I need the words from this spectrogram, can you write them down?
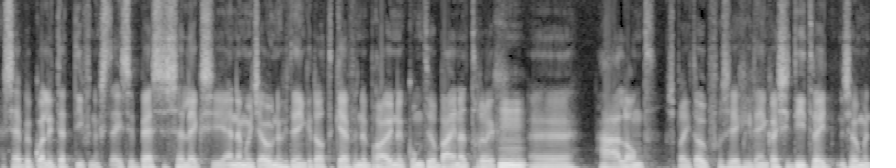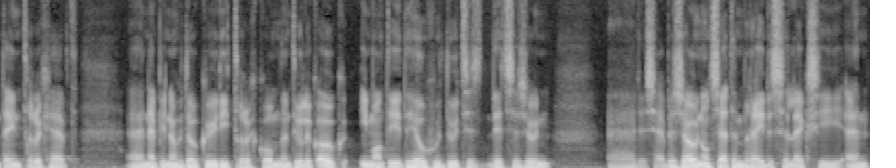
Ze hebben kwalitatief nog steeds de beste selectie. En dan moet je ook nog denken dat Kevin de Bruyne komt weer bijna terug. Uh, Haaland spreekt ook voor zich. Ik denk als je die twee zo meteen terug hebt. Uh, dan heb je nog Doku die terugkomt. Natuurlijk ook iemand die het heel goed doet dit seizoen. Uh, dus ze hebben zo'n ontzettend brede selectie. En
